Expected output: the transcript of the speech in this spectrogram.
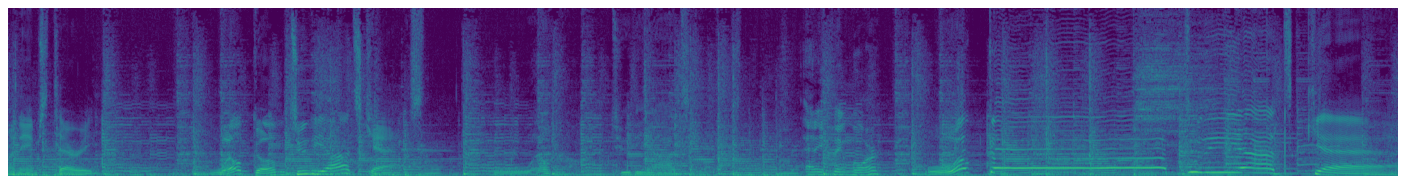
My name's Terry. Welcome to the Oddscast. Welcome to the Oddscast. Anything more? Welcome to the Oddscast.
